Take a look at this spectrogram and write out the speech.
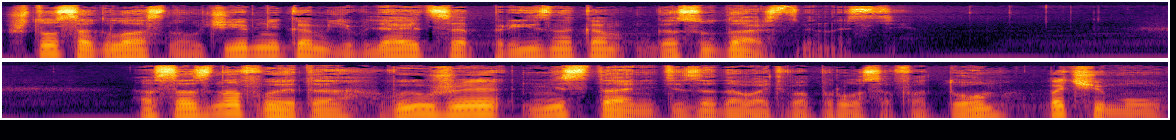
что, согласно учебникам, является признаком государственности. Осознав это, вы уже не станете задавать вопросов о том, почему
